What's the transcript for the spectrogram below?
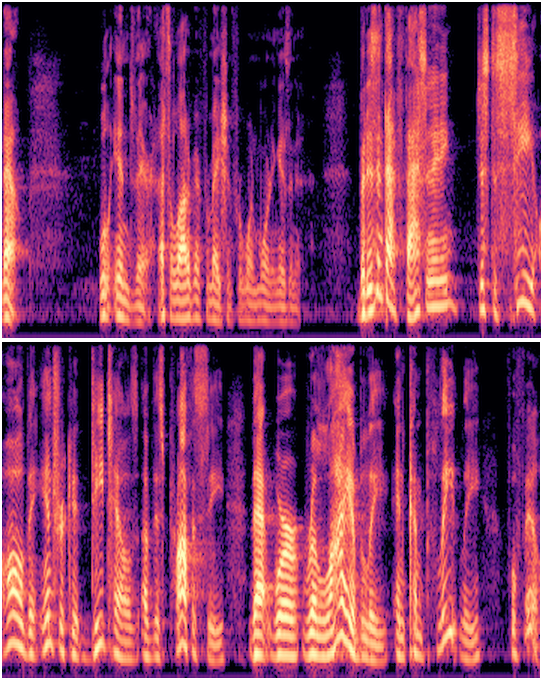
Now, we'll end there. That's a lot of information for one morning, isn't it? But isn't that fascinating? Just to see all the intricate details of this prophecy that were reliably and completely fulfilled.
